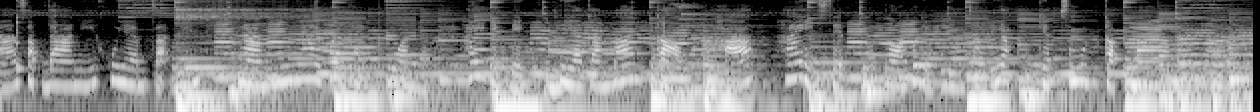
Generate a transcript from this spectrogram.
นะ สัปดาห์นี้ครูแยมจะเน้นงานง่ายๆเพื่อทบทวนเนี่ยให้เด็กๆเคลียร์การบ้านเก่า ให้เสร็จเรียบร้อยก็เดี๋ยวครูยังจะเรียกเก็บสมุดกลับมานะ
